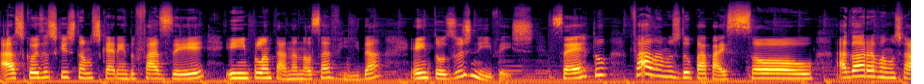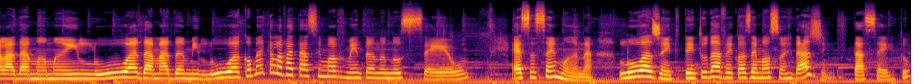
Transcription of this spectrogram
às coisas que estamos querendo fazer e implantar na nossa vida em todos os níveis, certo? Falamos do Papai Sol, agora vamos falar da Mamãe Lua, da Madame Lua, como é que ela vai estar se movimentando no céu? Essa semana. Lua, gente, tem tudo a ver com as emoções da gente, tá certo?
